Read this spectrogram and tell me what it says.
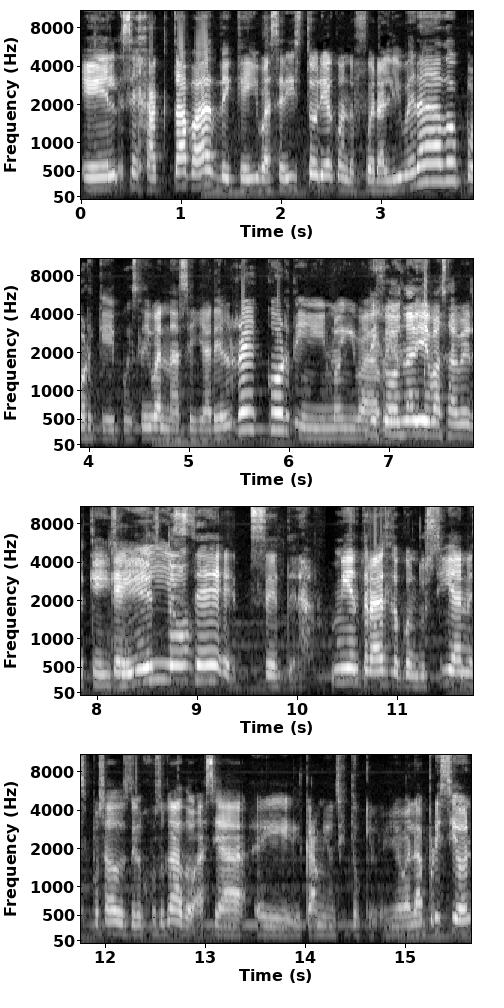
él se jactaba de que iba a ser historia cuando fuera liberado porque pues le iban a sellar el récord y no iba a Dijo, nadie va a saber qué hice que esto. hice, etcétera. Mientras lo conducían esposados del juzgado hacia el camioncito que lo lleva a la prisión,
